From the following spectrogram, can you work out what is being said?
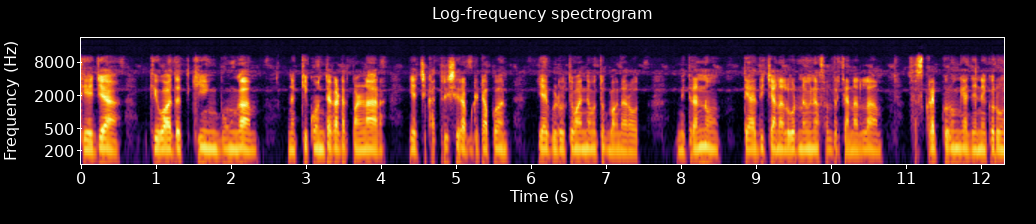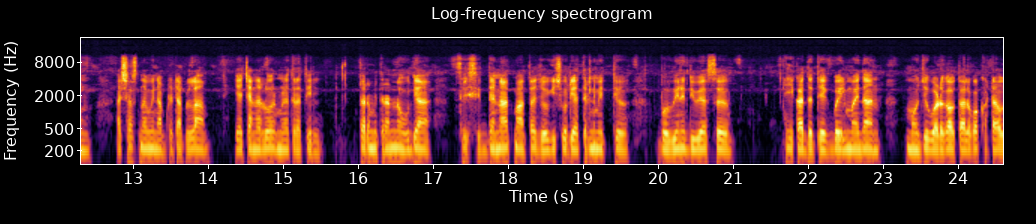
तेजा किंवा आदत किंग भुंगा नक्की कोणत्या गटात पडणार याची खात्रीशीर अपडेट आपण या व्हिडिओच्या माध्यमातून बघणार आहोत. मित्रांनो त्याआधी चॅनलवर नवीन असाल तर चॅनलला सबस्क्राईब करून घ्या जेणेकरून अशाच नवीन अपडेट आपल्याला या चॅनलवर मिळत राहतील. तर मित्रांनो उद्या श्री सिद्धनाथ माता जोगेश्वर यात्रेनिमित्त भव्यने दिव्यास एकादत एक एक बैल मैदान मौजे वडगाव तालुका खटाव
